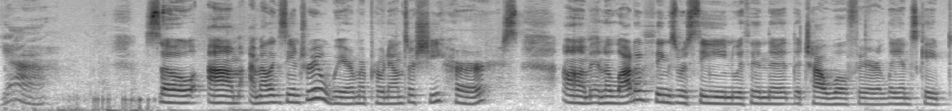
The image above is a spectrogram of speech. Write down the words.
Yeah. So um, I'm Alexandria Ware. My pronouns are she, hers. Um, and a lot of the things we're seeing within the, the child welfare landscape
